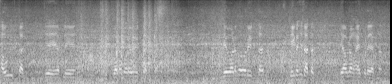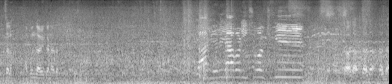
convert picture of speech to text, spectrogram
खाऊ विकतात जे आपले वडापाव विकतात जे वडापाव विकतात ते कसे जातात ते आपल्याला माहीत पडेल यातनं. चला आपण जाऊया का आता. दादा दादा दादा.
